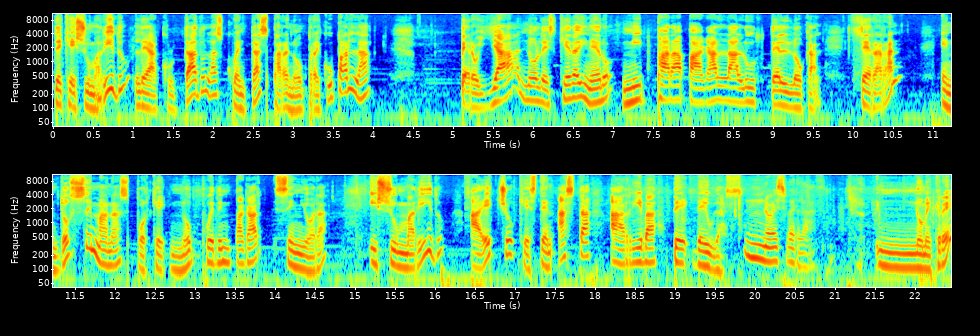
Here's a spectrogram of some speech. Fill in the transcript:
de que su marido le ha ocultado las cuentas para no preocuparla, pero ya no les queda dinero ni para pagar la luz del local. Cerrarán en dos semanas porque no pueden pagar, señora, y su marido ha hecho que estén hasta arriba de deudas. No es verdad. ¿No me cree?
